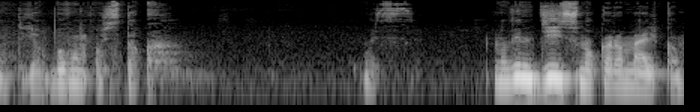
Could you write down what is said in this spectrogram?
От я би вам ось так. Ну, він дійсно карамелька.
